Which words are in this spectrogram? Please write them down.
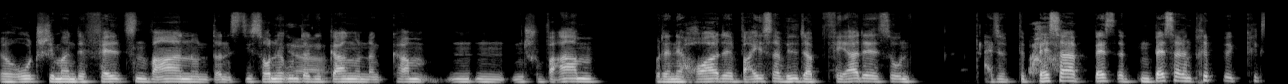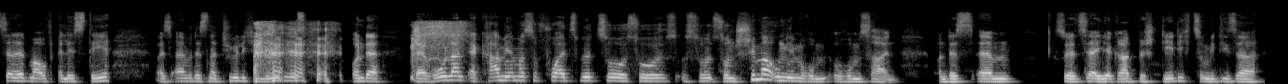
rot schimmernde Felsen waren und dann ist die Sonne ja. untergegangen und dann kam ein, ein, ein, Schwarm oder eine Horde weißer wilder Pferde so und also besser, bess, einen besseren Trip kriegst du ja nicht mal auf LSD, weil es einfach das natürliche Leben ist. Und der, der Roland, er kam mir immer so vor, als würde so, so, so, so ein Schimmer um ihn rum, rum sein. Und das, ähm, so jetzt ja hier gerade bestätigt, so mit dieser,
